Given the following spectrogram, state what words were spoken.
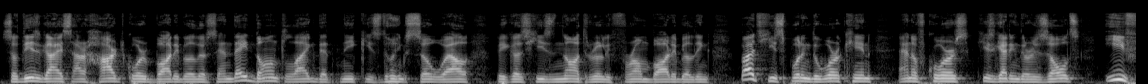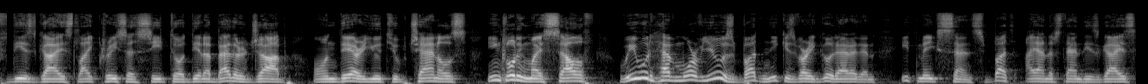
So these guys are hardcore bodybuilders and they don't like that Nick is doing so well because he's not really from bodybuilding, but he's putting the work in and of course he's getting the results. If these guys like Chris Aceto did a better job on their YouTube channels, including myself, we would have more views, but Nick is very good at it and it makes sense. But I understand these guys,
